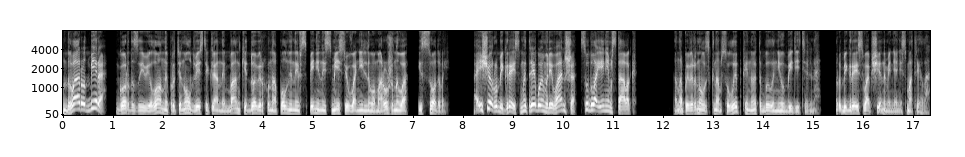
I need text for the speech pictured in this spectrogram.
«Два рудбира!» — гордо заявил он и протянул две стеклянные банки, доверху наполненные вспененной смесью ванильного мороженого и содовой. «А еще, Руби Грейс, мы требуем реванша с удвоением ставок». Она повернулась к нам с улыбкой, но это было неубедительно. Руби Грейс вообще на меня не смотрела.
